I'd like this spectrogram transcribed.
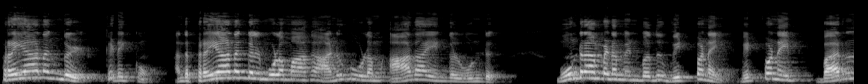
பிரயாணங்கள் கிடைக்கும். அந்த பிரயாணங்கள் மூலமாக அனுகூலம் ஆதாயங்கள் உண்டு. மூன்றாம் இடம் என்பது விற்பனை. விற்பனை பரு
